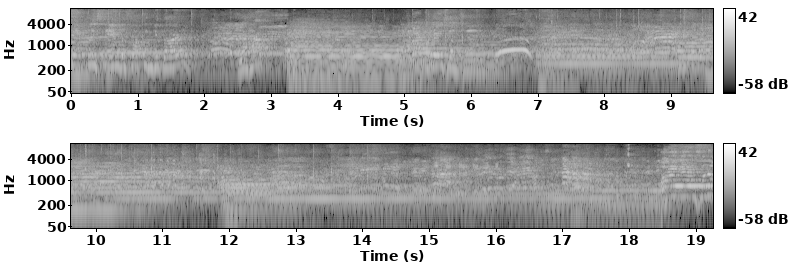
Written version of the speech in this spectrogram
setlist end the fucking guitar? Lahat? Congratulations, man. Okay guys, ano?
